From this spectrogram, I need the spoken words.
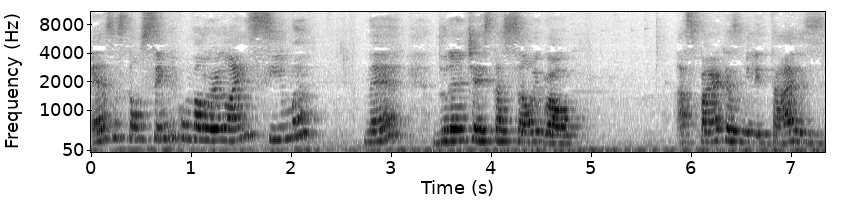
essas estão sempre com valor lá em cima, né? Durante a estação, igual as parcas militares,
